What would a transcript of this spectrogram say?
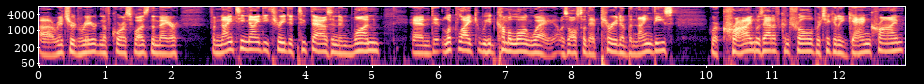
Uh, Richard Riordan, of course, was the mayor from 1993 to 2001, and it looked like we had come a long way. That was also that period of the 90s where crime was out of control, particularly gang crime.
